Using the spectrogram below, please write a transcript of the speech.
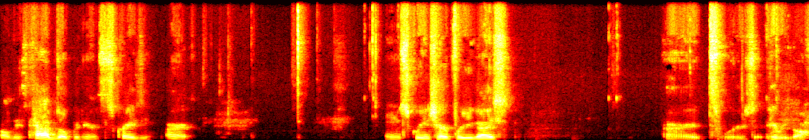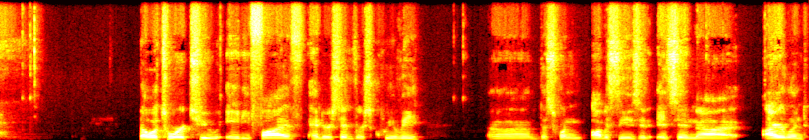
All these tabs open here. It's crazy. All right. I'm gonna screen share for you guys. All right, where is it? Here we go. Bellator 285, Henderson versus Queally. Uh, this one obviously is it, it's in uh, Ireland,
